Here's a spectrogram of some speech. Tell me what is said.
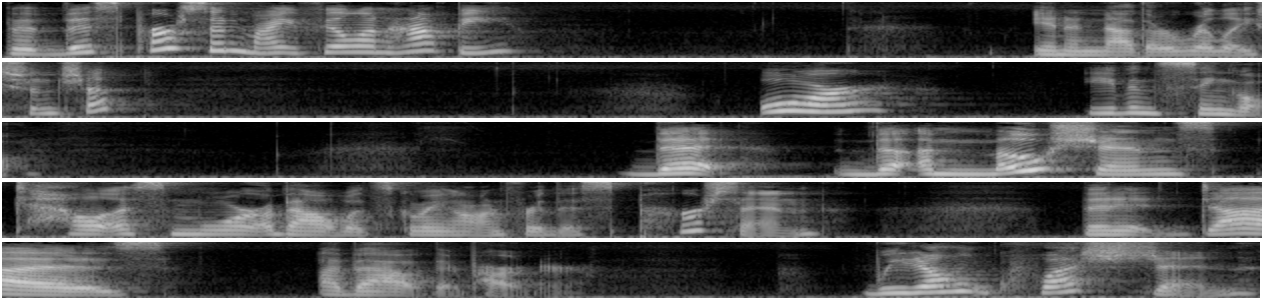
that this person might feel unhappy in another relationship or even single. That the emotions tell us more about what's going on for this person than it does about their partner we don't question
